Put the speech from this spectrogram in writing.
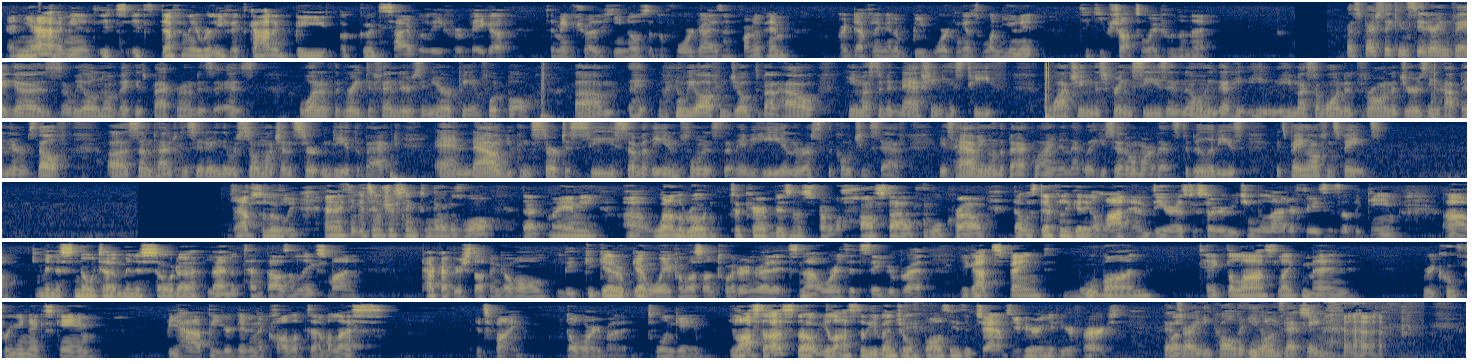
and yeah, I mean, it, it's it's definitely a relief. It's got to be a good side relief for Vega to make sure that he knows that the four guys in front of him are definitely going to be working as one unit to keep shots away from the net. especially considering Vega's. We all know Vega's background is as one of the great defenders in European football. Um, we often joked about how he must have been gnashing his teeth watching the spring season, knowing that he, he, he must have wanted to throw on a jersey and hop in there himself. Uh, sometimes, considering there was so much uncertainty at the back, and now you can start to see some of the influence that maybe he and the rest of the coaching staff is having on the back line, and that, like you said, Omar, that stability is it's paying off in spades. Absolutely, and I think it's interesting to note as well that Miami uh, went on the road, took care of business in front of a hostile full crowd that was definitely getting a lot emptier as we started reaching the latter phases of the game. Um, Minnesota, Minnesota, land of 10,000 lakes, man. Pack up your stuff and go home. Get, get away from us on Twitter and Reddit. It's not worth it. Save your breath. You got spanked. Move on. Take the loss like men. Recoup for your next game. Be happy you're getting the call up to MLS. It's fine. Don't worry about it. It's one game. You lost to us, though. You lost to the eventual fall season champs. You're hearing it here first. That's But- right. He called it. He owns that guys. tape.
